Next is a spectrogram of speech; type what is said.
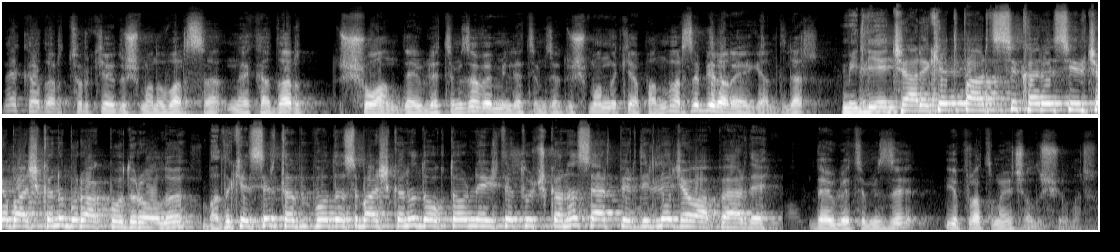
Ne kadar Türkiye düşmanı varsa, ne kadar şu an devletimize ve milletimize düşmanlık yapan varsa bir araya geldiler. Milliyetçi Hareket Partisi Karesi İlçe Başkanı Burak Boduroğlu, Balıkesir Tabip Odası Başkanı Doktor Necdet Uçkan'a sert bir dille cevap verdi. Devletimizi yıpratmaya çalışıyorlar.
